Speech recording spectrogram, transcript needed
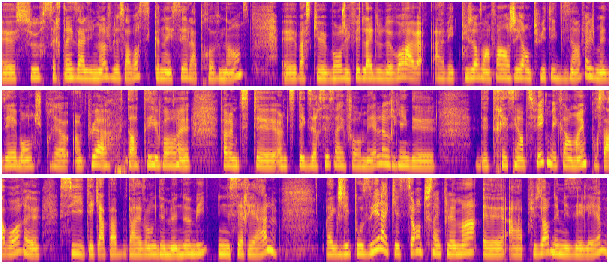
euh, sur certains aliments. Je voulais savoir s'ils connaissaient la provenance parce que bon, j'ai fait de l'aide aux devoirs avec, plusieurs enfants âgés entre 8 et 10 ans. Fait que je me disais bon, je pourrais un peu euh, tenter voir faire un petit exercice informel, rien de de très scientifique, mais quand même pour savoir euh, s'il était capable, par exemple, de me nommer une céréale. Fait que je l'ai posé la question tout simplement euh, à plusieurs de mes élèves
